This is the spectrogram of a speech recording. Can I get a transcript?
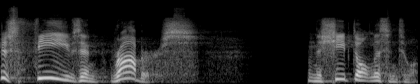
just thieves and robbers. And the sheep don't listen to him.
